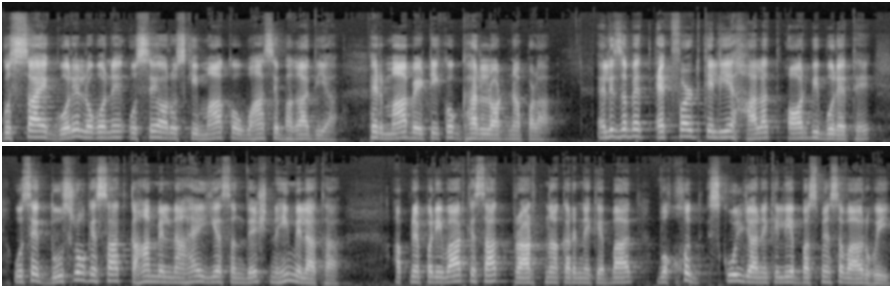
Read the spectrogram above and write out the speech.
गुस्साए गोरे लोगों ने उसे और उसकी माँ को वहाँ से भगा दिया। फिर माँ बेटी को घर लौटना पड़ा। एलिजाबेथ एक्फर्ड के लिए हालत और भी बुरे थे। उसे दूसरों के साथ कहाँ मिलना है, यह संदेश नहीं मिला था। अपने परिवार के साथ प्रार्थना करने के बाद वो खुद स्कूल जाने के लिए बस में सवार हुई।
